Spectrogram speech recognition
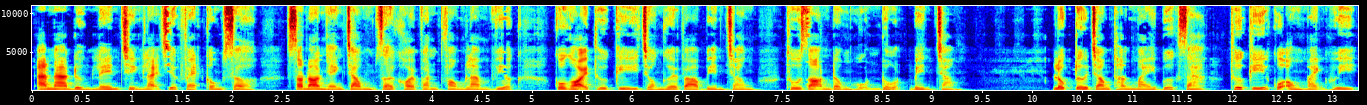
Anna đứng lên chỉnh lại chiếc vét công sở, sau đó nhanh chóng rời khỏi văn phòng làm việc. Cô gọi thư ký cho người vào bên trong, thu dọn đống hỗn độn bên trong. Lúc từ trong thang máy bước ra, thư ký của ông Mạnh Huy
